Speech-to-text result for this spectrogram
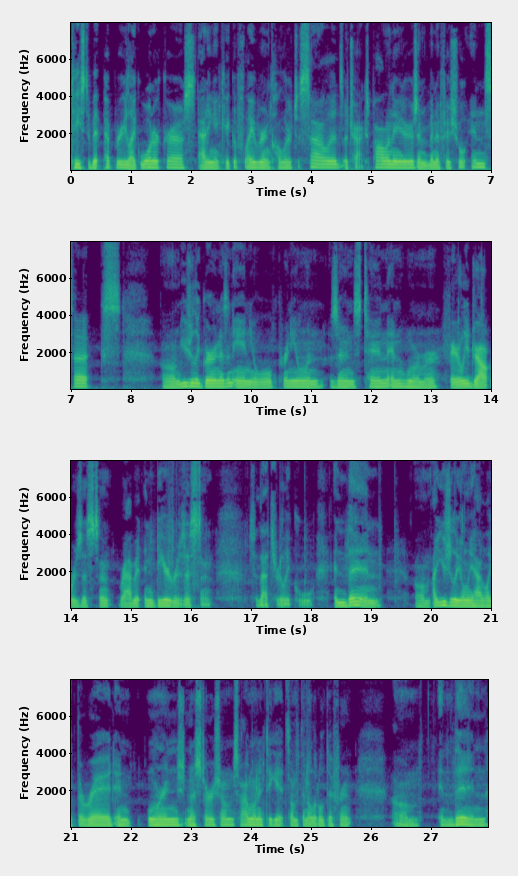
Taste a bit peppery like watercress, adding a kick of flavor and color to salads, attracts pollinators and beneficial insects. Um, usually grown as an annual, perennial in zones 10 and warmer, fairly drought resistant, rabbit and deer resistant. So that's really cool. And then um, I usually only have like the red and orange nasturtium, so I wanted to get something a little different. Um, and then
